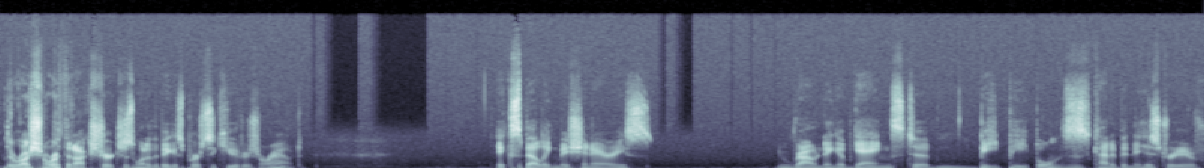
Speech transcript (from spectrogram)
the Russian Orthodox Church is one of the biggest persecutors around, expelling missionaries, rounding up gangs to beat people. And this has kind of been the history of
